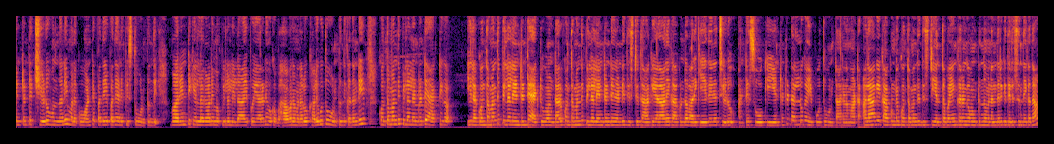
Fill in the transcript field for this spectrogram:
ఏంటంటే చెడు ఉందని మనకు అంటే పదే పదే అనిపిస్తూ ఉంటుంది. వారింటికి వెళ్ళగానే మా పిల్లలు ఇలా అయిపోయారని ఒక భావన మనలో కలుగుతూ ఉంటుంది కదండి. కొంతమంది పిల్లలు ఏంటంటే యాక్టివ్గా ఇలా కొంతమంది పిల్లలు ఏంటంటే యాక్టివ్గా ఉంటారు. కొంతమంది పిల్లలు ఏంటంటే అండి దిష్టి తాకి అలానే కాకుండా వారికి ఏదైనా చెడు అంటే సోకి ఏంటంటే డల్లుగా అయిపోతూ ఉంటారనమాట అలాగే కాకుండా కొంతమంది దిష్టి ఎంత భయంకరంగా ఉంటుందో మనందరికీ తెలిసిందే కదా.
